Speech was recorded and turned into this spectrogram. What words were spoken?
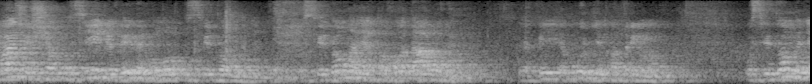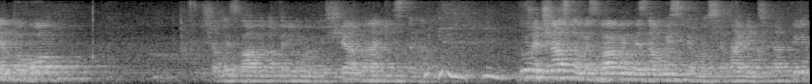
бачу, що у цієї людини було усвідомлення, усвідомлення того дару, який, яку він отримав, усвідомлення того, що ми з вами отримуємо. Ще одна істина. Дуже часто ми з вами не замислюємося навіть над тим,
